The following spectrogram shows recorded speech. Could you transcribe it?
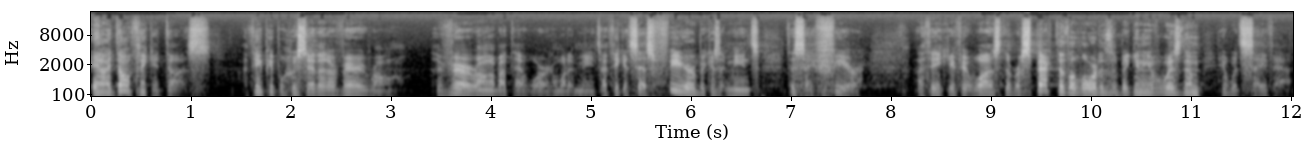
And I don't think it does. I think people who say that are very wrong. They're very wrong about that word and what it means. I think it says fear because it means to say fear. I think if it was the respect of the Lord is the beginning of wisdom, it would say that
